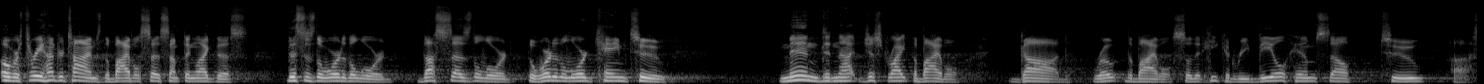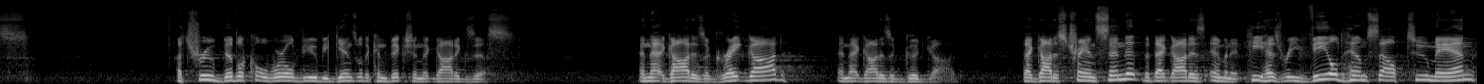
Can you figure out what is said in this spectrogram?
Over 300 times the Bible says something like this. This is the word of the Lord. Thus says the Lord. The word of the Lord came to men did not just write the Bible. God wrote the Bible so that he could reveal himself to us. A true biblical worldview begins with a conviction that God exists, and that God is a great God, and that God is a good God. That God is transcendent, but that God is immanent. He has revealed himself to man,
